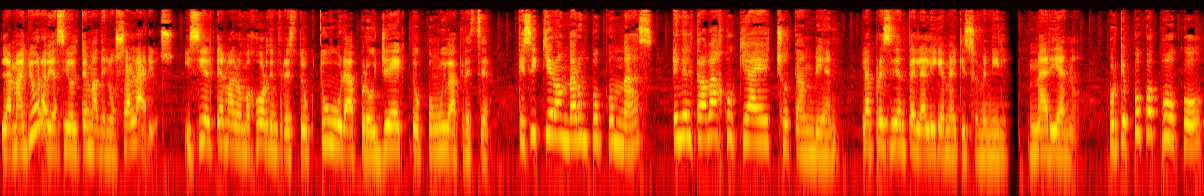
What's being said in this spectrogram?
La mayor había sido el tema de los salarios. Y sí el tema a lo mejor de infraestructura, proyecto, cómo iba a crecer. Que sí quiero andar un poco más en el trabajo que ha hecho también la presidenta de la Liga MX Femenil, Mariana. Porque poco a poco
